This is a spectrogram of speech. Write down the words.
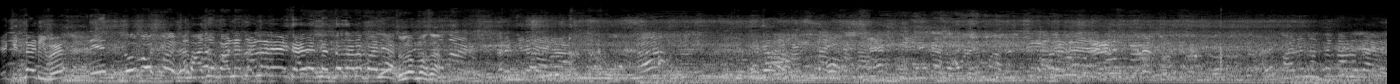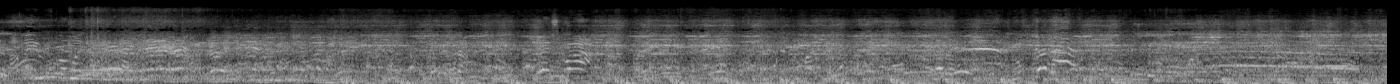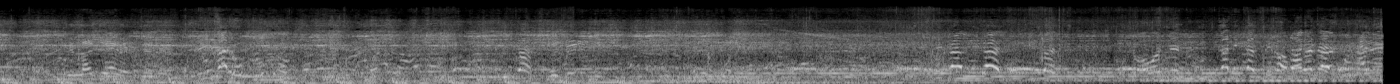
हे कितना डीप है? Slow motion पाण्यानंतर जाणार आहे निकल निकल निकल। निकल निकल निकल निकल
